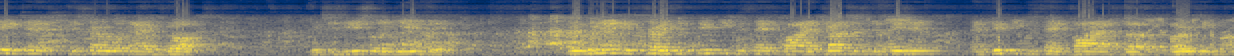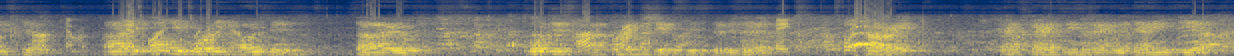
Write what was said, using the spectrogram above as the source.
15 minutes to show what they've got, which is usually music. The winner is chosen 50% via judge's decision and 50% via the voting system. But I think you've already voted, so more just a friendship system, isn't it? Hey, Sorry. Transparency is the name of the game here.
